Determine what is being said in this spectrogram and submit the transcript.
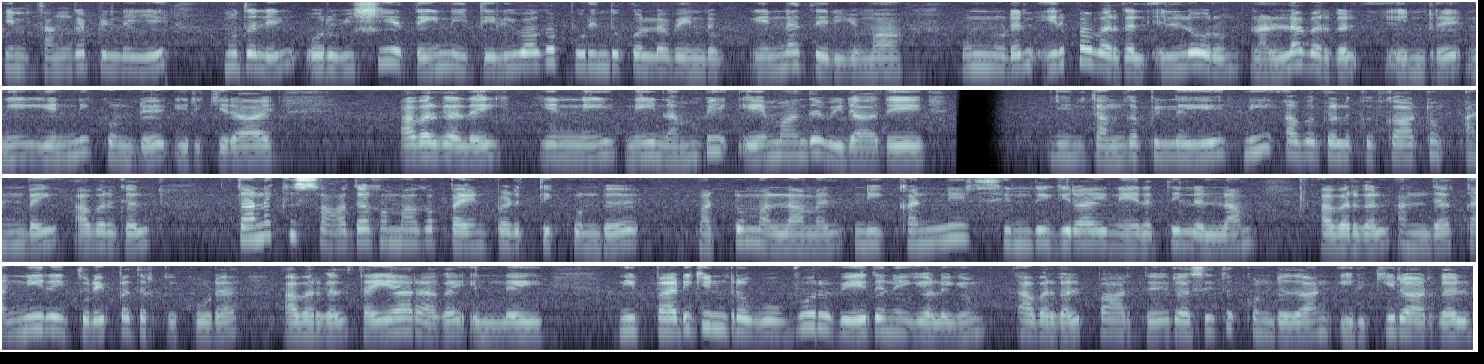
என் தங்கப்பிள்ளையே முதலில் ஒரு விஷயத்தை நீ தெளிவாக புரிந்து கொள்ள வேண்டும். என்ன தெரியுமா? உன்னுடன் இருப்பவர்கள் எல்லோரும் நல்லவர்கள் என்று நீ எண்ணிக்கொண்டு இருக்கிறாய். அவர்களை எண்ணி நீ நம்பி ஏமாந்து விடாதே. என் தங்கப்பிள்ளையே நீ அவர்களுக்கு காட்டும் அன்பை அவர்கள் தனக்கு சாதகமாக பயன்படுத்தி கொண்டு மட்டுமல்லாமல் நீ கண்ணீர் சிந்துகிறாய் நேரத்திலெல்லாம் அவர்கள் அந்த கண்ணீரை துடைப்பதற்கு கூட அவர்கள் தயாராக இல்லை. நீ படுகின்ற ஒவ்வொரு வேதனைகளையும் அவர்கள் பார்த்து ரசித்து கொண்டுதான் இருக்கிறார்கள்.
